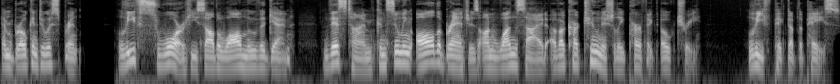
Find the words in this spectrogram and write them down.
and broke into a sprint, Leaf swore he saw the wall move again, this time consuming all the branches on one side of a cartoonishly perfect oak tree. Leaf picked up the pace.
